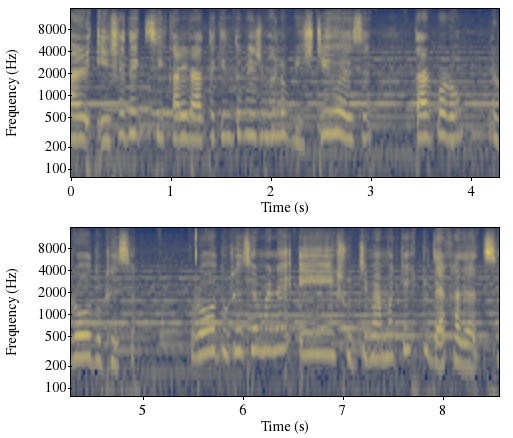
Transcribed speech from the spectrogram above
আর এসে দেখছি কাল রাতে কিন্তু বেশ ভালো বৃষ্টি হয়েছে, তারপরও রোদ উঠেছে। রোদ উঠেছে মানে এই সূর্যি মামাকে একটু দেখা যাচ্ছে।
